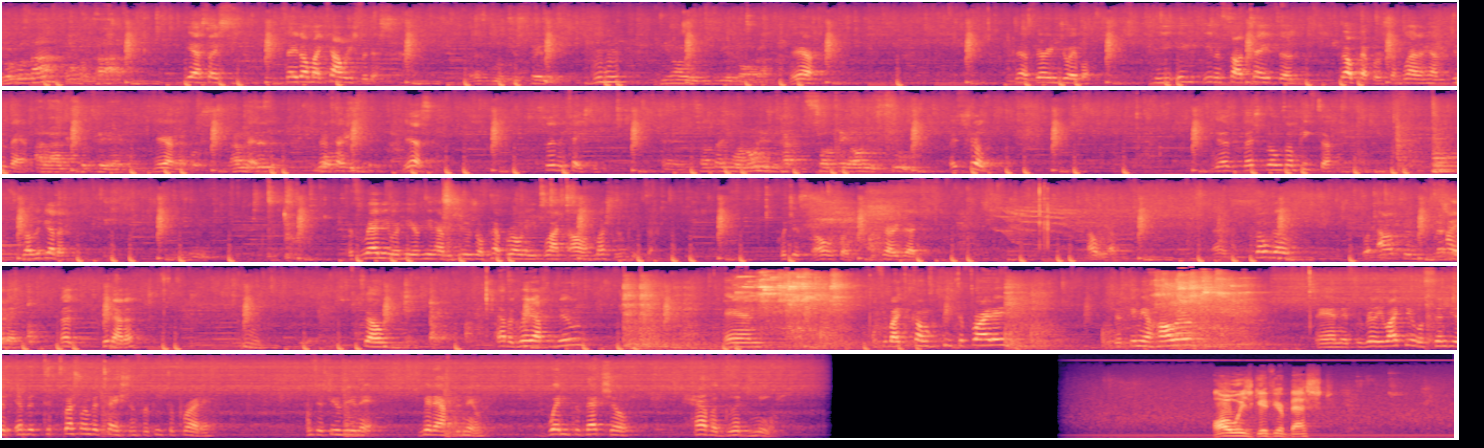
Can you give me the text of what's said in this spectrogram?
Where was that? Oh my God. yes, I saved all my calories for this. That's good, just finish. Mm-hmm. You know, you all? Yeah. Yeah, very enjoyable. He e- even sauteed the bell peppers. I'm glad I had to do that. I like potato. Yeah. I'm Okay. just, more tasty. tasty. Yes. Extremely tasty. And sometimes you want onions, you have to saute onions too. It's true. Yes, vegetables on pizza. Go together. Randy were here, he'd have his usual pepperoni black olive mushroom pizza, which is also very good. Oh, yeah. And soda for Alex and Jaime. Uh? Mm. So, have a great afternoon. And if you'd like to come for Pizza Friday, just give me a holler. And if we really like you, we'll send you an invita- special invitation for Pizza Friday, which is usually in the mid-afternoon. Buen provecho. Have a good meal. Always give your best.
